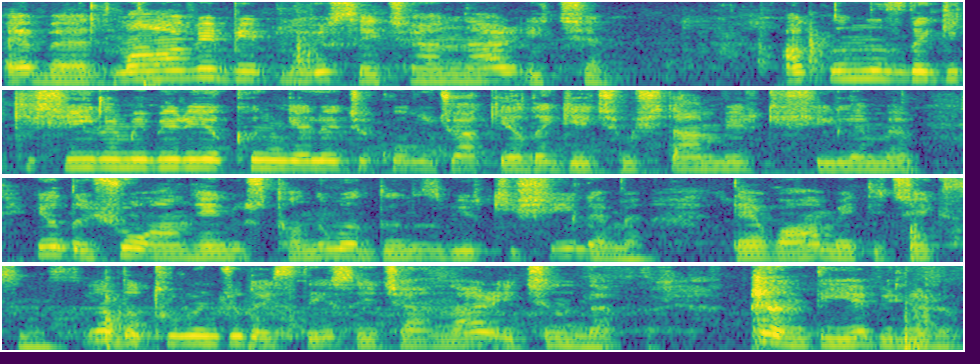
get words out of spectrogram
Evet, mavi bibloyu seçenler için aklınızdaki kişiyle mi bir yakın gelecek olacak ya da geçmişten bir kişiyle mi ya da şu an henüz tanımadığınız bir kişiyle mi devam edeceksiniz ya da turuncu desteği seçenler için de diyebilirim.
